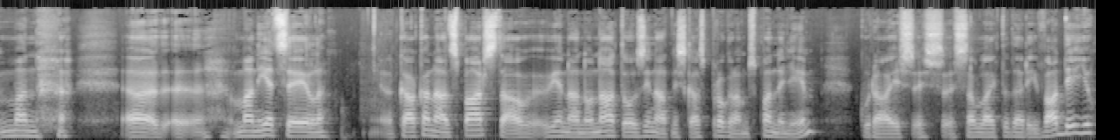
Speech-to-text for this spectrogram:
man, man iecēla kā Kanādas pārstāvu vienā no NATO zinātniskās programmas paneļiem, kurā es, es, savulaik arī vadīju.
